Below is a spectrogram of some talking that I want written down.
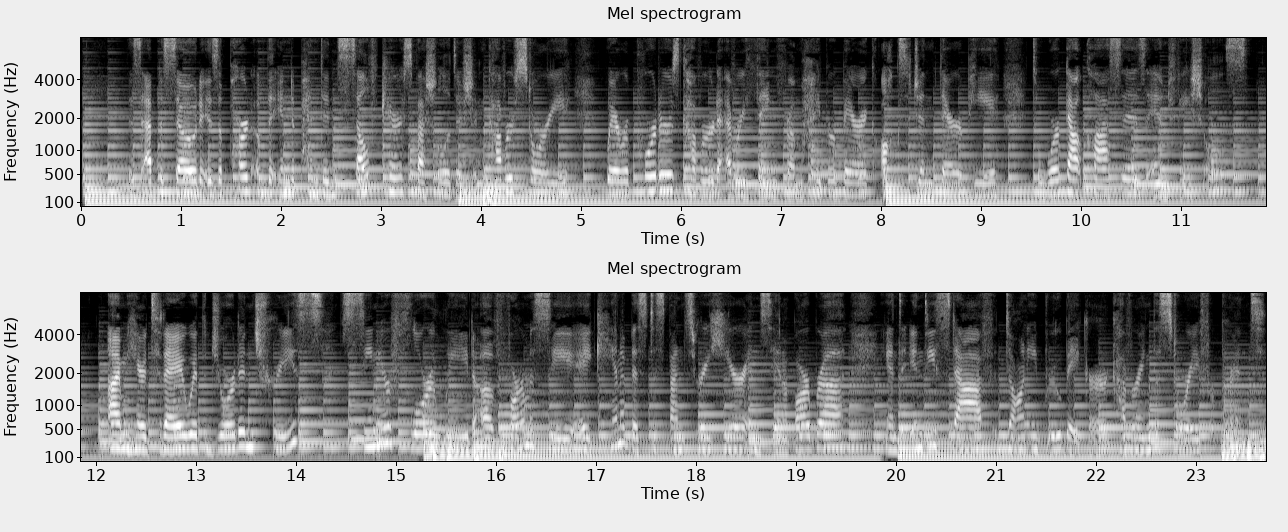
This episode is a part of the Independent's Self Care Special Edition cover story, where reporters covered everything from hyperbaric oxygen therapy to workout classes and facials. I'm here today with Jordan Treece, senior floor lead of Farmacy, a cannabis dispensary here in Santa Barbara, and Indy staff Donnie Brubaker covering the story for print.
